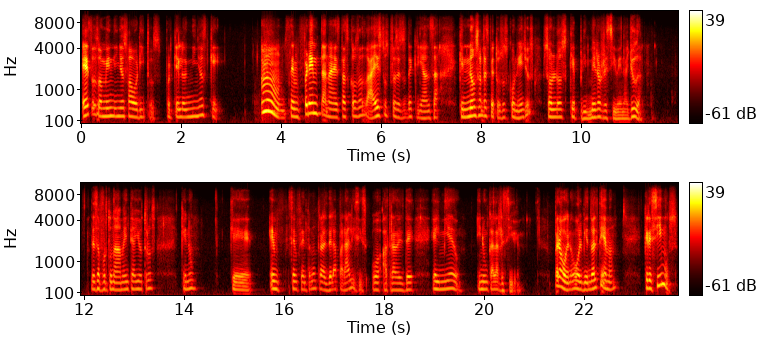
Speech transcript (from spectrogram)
Esos son mis niños favoritos, porque los niños que mm, se enfrentan a estas cosas, a estos procesos de crianza, que no son respetuosos con ellos, son los que primero reciben ayuda. Desafortunadamente hay otros que no, que se enfrentan a través de la parálisis o a través del el miedo y nunca la reciben. Pero bueno, volviendo al tema, crecimos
